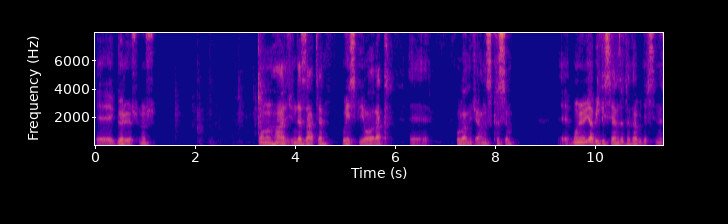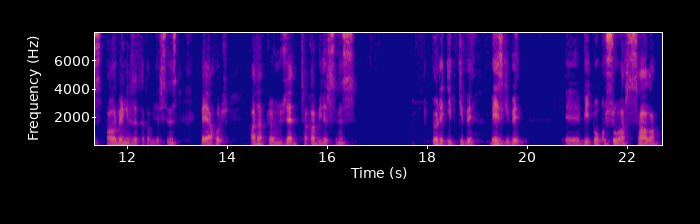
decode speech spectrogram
e, görüyorsunuz. Onun haricinde zaten USB olarak e, kullanacağınız kısım. E, bunu ya bilgisayarınıza takabilirsiniz, powerbank'inize takabilirsiniz veyahut adaptörünüze takabilirsiniz. Böyle ip gibi, bez gibi e, bir dokusu var. Sağlam.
